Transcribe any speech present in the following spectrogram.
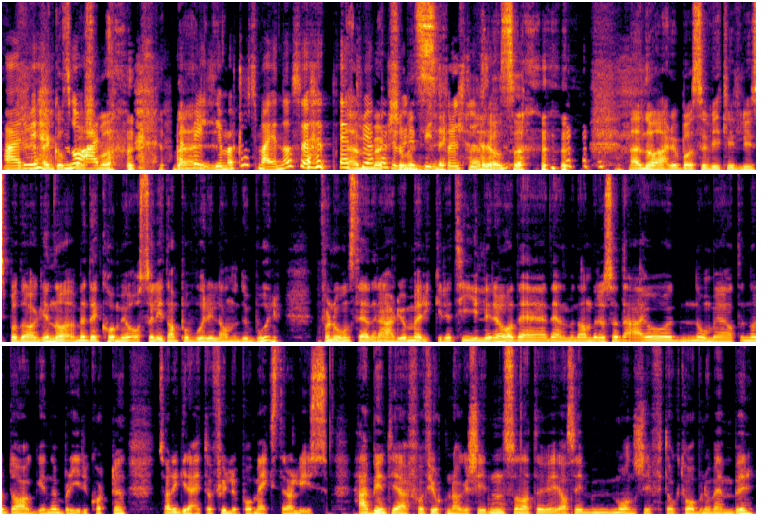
Er vi, Det er et godt nå er spørsmål. det er veldig mørkt hos meg nå, så jeg, jeg tror jeg kanskje burde begynt for en stund siden. også. Nei, nå er det jo bare så vidt litt lys på dagen, nå, men det kommer jo også litt an på hvor i landet du bor. For noen steder er det jo mørkere tidligere, og det, det ene med det andre, så det er jo noe med at når dagene blir korte, så er det greit å fylle på med ekstra lys. Her begynte jeg for 14 dager siden, sånn at det, altså i månedsskiftet oktober-november,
